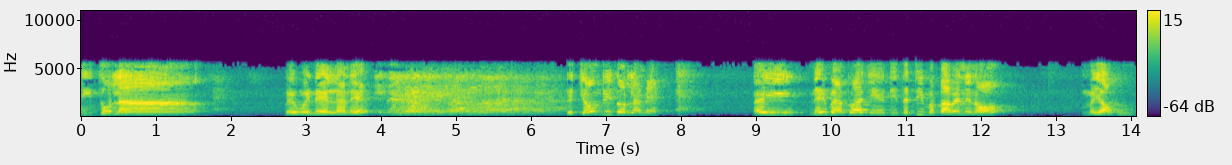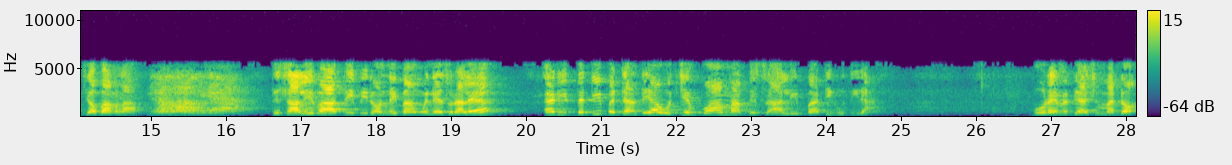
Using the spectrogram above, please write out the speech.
တည်တော်လမ်း ဘယ်ဝင်တဲ့လမ်းလဲတကြောင်းတည်တော်လမ်းပဲအဲ့နိဗ္ဗာန်သွားခြင်းဒီတတိမပါပဲနဲ့နော်မရောက်ဘူးရောက်ပါမလားမရောက်ပါဘူးဗျာသစ္စာလေးပါးသိပြီးတော့နိဗ္ဗာန်ဝင်တယ်ဆိုတာလေအဲ့ဒီတတိပဋ္ဌာန်တရားကိုကျင့်ပွားမှသစ္စာလေးပါးတည်ကိုသိတာပေါ်တိုင်းမပြရှုမှတ်တော့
